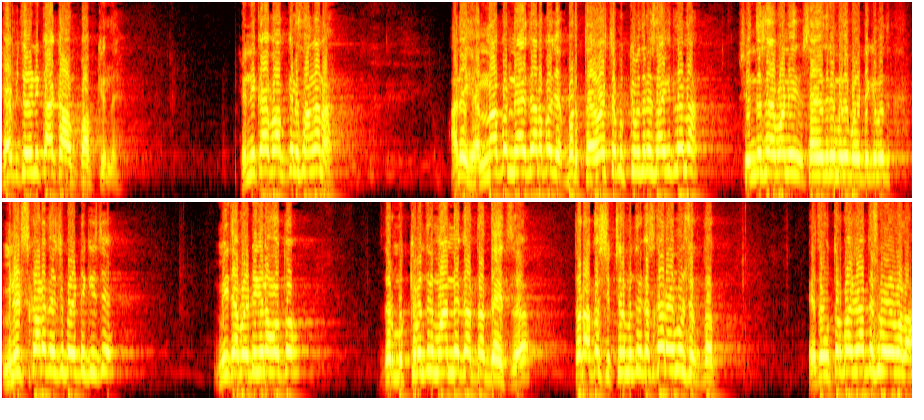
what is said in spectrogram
ह्या बिचारांनी काय काम पाप केलंय? ह्यांनी काय पाप केलं सांगा ना. आणि ह्यांना पण न्याय द्यायला पाहिजे. बरं त्यावेळेसच्या मुख्यमंत्र्यांनी सांगितलं ना शिंदे साहेबांनी सह्याद्रीमध्ये बैठकीमध्ये मिनिट्स काढा त्याची बैठकीचे. मी त्या बैठकीला होतो. जर मुख्यमंत्री मान्य करतात द्यायचं तर आता शिक्षण मंत्री कसं काय नाही म्हणू शकतात? याचं उत्तर पाहिजे अध्यक्ष मला.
